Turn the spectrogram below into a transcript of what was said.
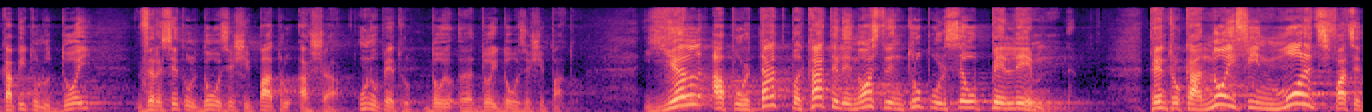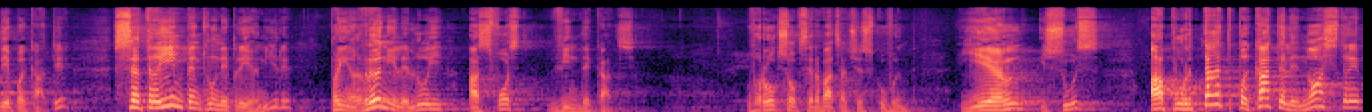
capitolul 2, versetul 24 așa. 1 Petru 2, 24. El a purtat păcatele noastre în trupul său pe lemn pentru ca noi, fiind morți față de păcate, să trăim pentru neprihănire, prin rănile Lui ați fost vindecați. Vă rog să observați acest cuvânt. El, Isus, a purtat păcatele noastre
